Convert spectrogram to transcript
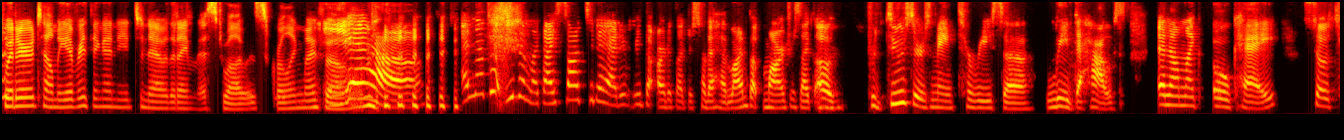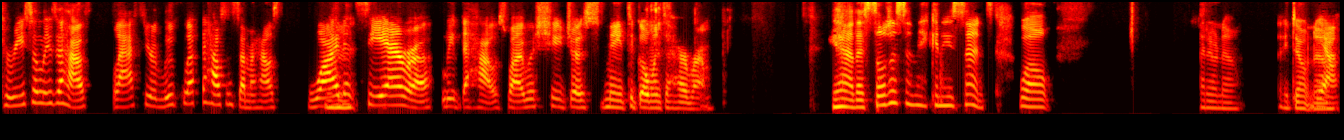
Twitter, tell me everything I need to know that I missed while I was scrolling my phone. Yeah, and that's what even like I saw today. I didn't read the article; I just saw the headline. But Marge was like, "Oh, Mhm. producers made Teresa leave the house," and I'm like, "Okay." So Teresa leaves the house. Last year, Luke left the house in Summer House. Why Mhm. didn't Ciara leave the house? Why was she just made to go into her room? yeah, that still doesn't make any sense. Well, I don't know. I don't know. Yeah.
